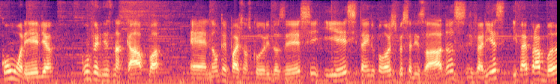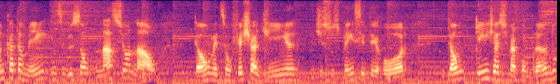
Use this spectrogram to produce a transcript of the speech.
com orelha, com verniz na capa. É, não tem páginas coloridas esse, e esse está indo para lojas especializadas, livrarias, e vai para a banca também em distribuição nacional. Então, uma edição fechadinha, de suspense e terror. Então, quem já estiver comprando,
